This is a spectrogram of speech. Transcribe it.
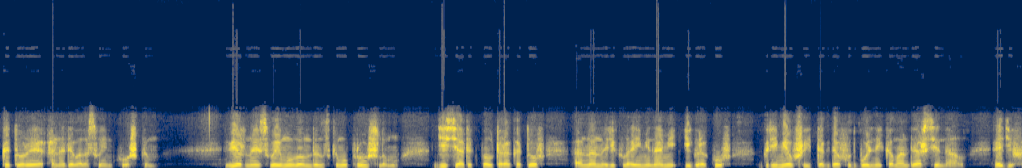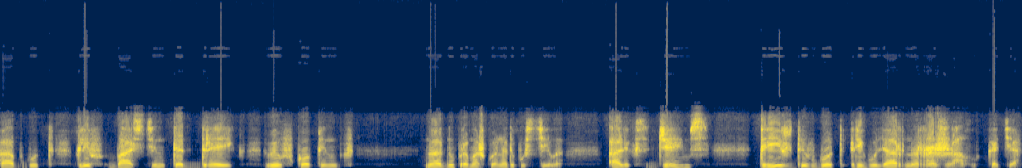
которые она давала своим кошкам. Верная своему лондонскому прошлому, десяток-полтора котов она нарекла именами игроков, гремевшей тогда футбольной команды «Арсенал». Эдди Хабгуд, Клифф Бастин, Тед Дрейк, Вилф Коппинг. Но одну промашку она допустила. Алекс Джеймс трижды в год регулярно рожал котят.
